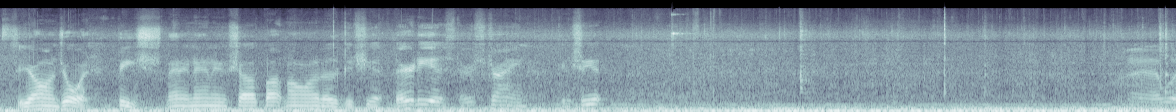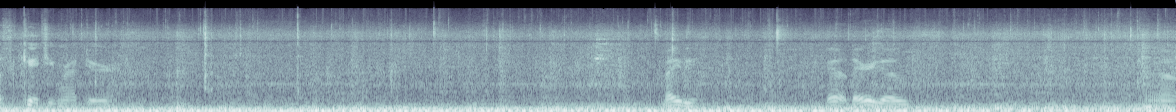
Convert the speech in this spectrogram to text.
So y'all enjoy. Peace. Nanny nanny, shot spot and all that other good shit. There it is. There's the train. Can you see it? Uh, what's the catching right there? Maybe. Yeah, there he goes. Yeah.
